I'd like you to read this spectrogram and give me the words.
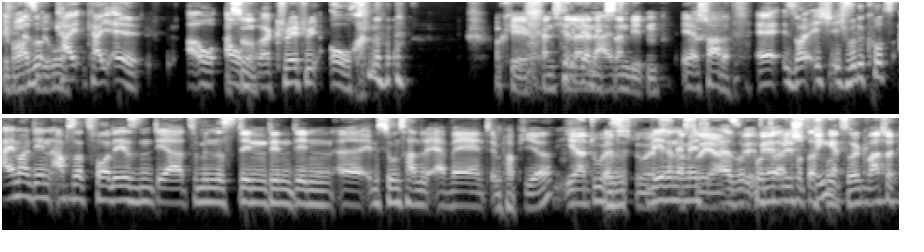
Ihr braucht also ein Büro. KL auch, auch so. Creatory auch. Okay, kann ich dir leider nichts anbieten. Ja, schade. Äh, soll ich, ich würde kurz einmal den Absatz vorlesen, der zumindest den, den, den äh, Emissionshandel erwähnt im Papier. Ja, du es, also, du es. Wäre nämlich, so, ja. also kurzer, wir, wir springen jetzt, zurück. warte,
